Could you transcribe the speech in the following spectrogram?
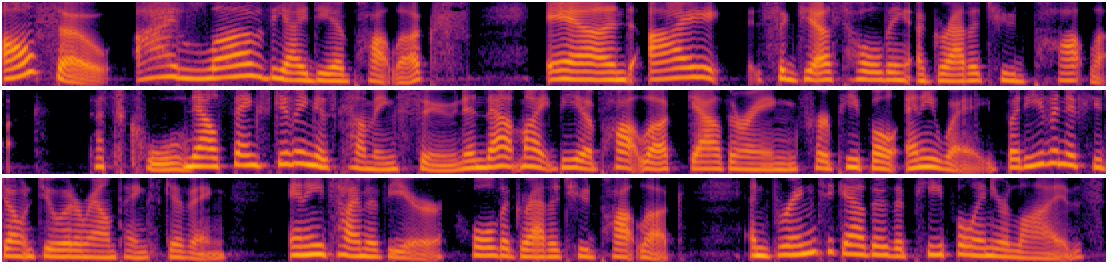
Also, I love the idea of potlucks, and I suggest holding a gratitude potluck. That's cool. Now, Thanksgiving is coming soon, and that might be a potluck gathering for people anyway. But even if you don't do it around Thanksgiving, any time of year, hold a gratitude potluck and bring together the people in your lives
